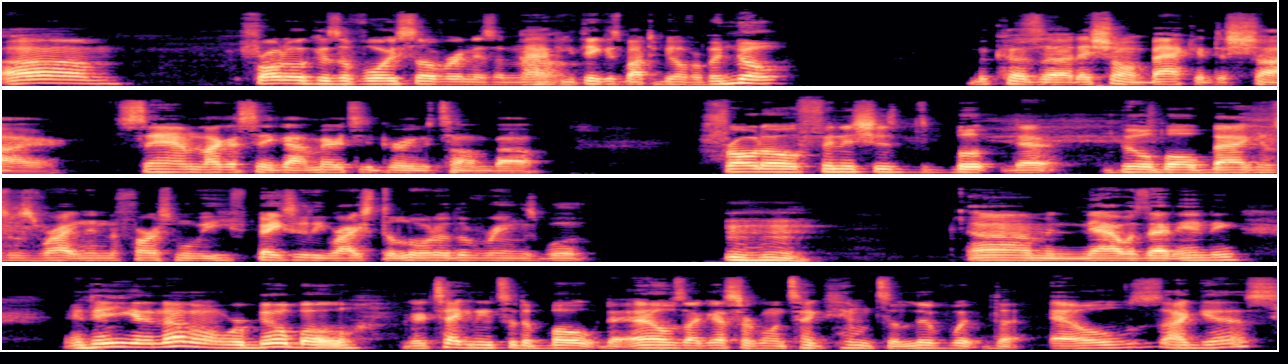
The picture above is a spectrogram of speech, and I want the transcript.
Um, Frodo gives a voiceover and there's a map. Oh. You think it's about to be over, but no, because uh, they show him back at the Shire. Sam, like I said, got married to the girl he was talking about. Frodo finishes the book that Bilbo Baggins was writing in the first movie. He basically writes the Lord of the Rings book. Mm-hmm. Um, and that was that ending. And then you get another one where Bilbo, they're taking him to the boat. The elves, I guess, are going to take him to live with the elves, I guess.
